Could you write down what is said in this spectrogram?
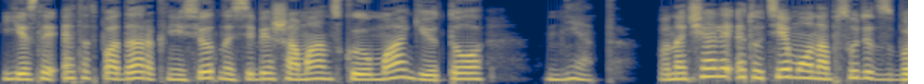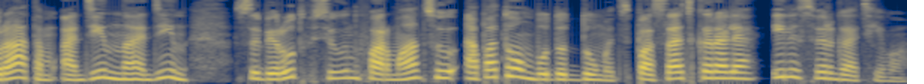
Если этот подарок несет на себе шаманскую магию, то... Нет. Вначале эту тему он обсудит с братом один на один, соберут всю информацию, а потом будут думать, спасать короля или свергать его.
